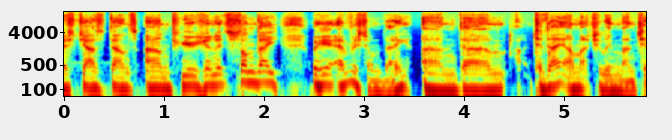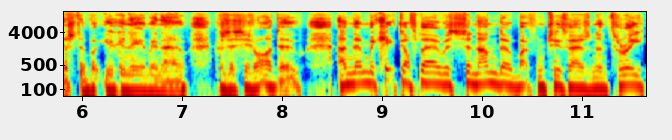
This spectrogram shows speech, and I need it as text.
Curtis, Jazz, Dance and Fusion. It's Sunday. We're here every Sunday. And um, today I'm actually in Manchester, but you can hear me now because this is what I do. And then we kicked off there with Sonando back from 2003.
